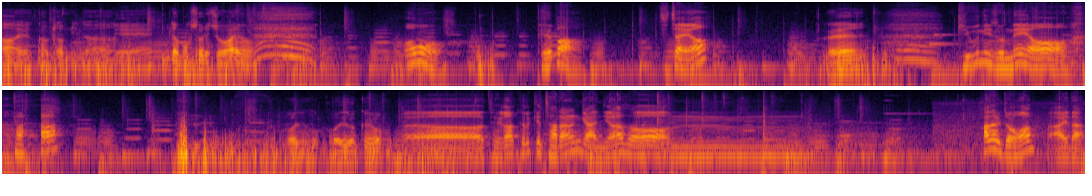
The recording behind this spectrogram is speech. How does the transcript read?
아, 예, 감사합니다. 예. 님들 목소리 좋아요. 어머, 대박. 진짜요? 네? 기분이 좋네요. 어디, 어디 갈까요? 어, 제가 그렇게 잘하는 게 아니라서 음... 하늘 정원? 아니다.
